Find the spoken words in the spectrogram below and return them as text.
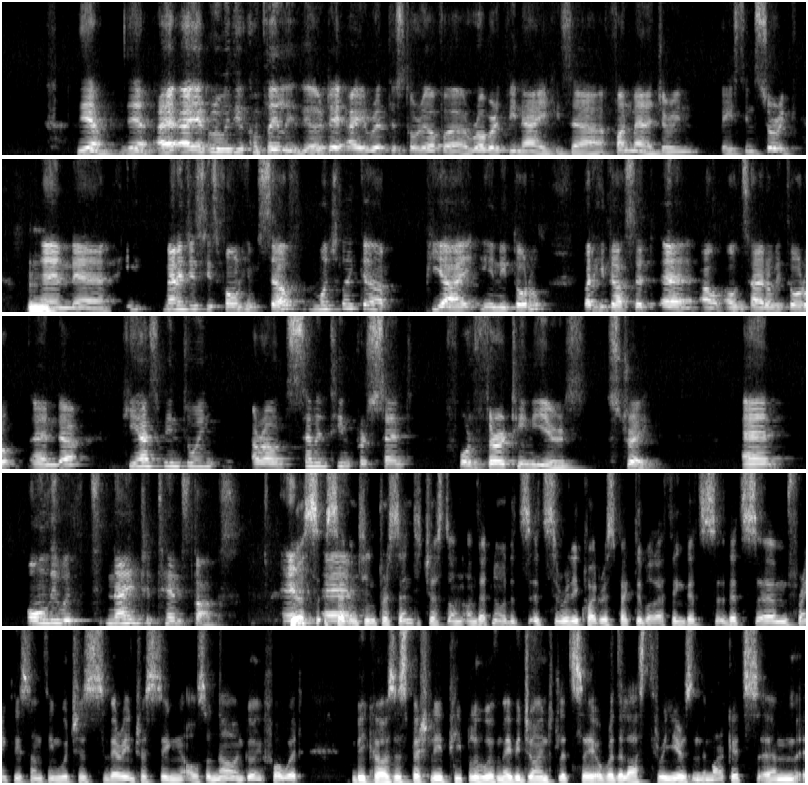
Yeah, yeah, I, I agree with you completely. The other day, I read the story of uh, Robert Vinall. He's a fund manager in based in Zurich, mm-hmm. and uh, he manages his phone himself, much like a PI in eToro, but he does it uh, outside of eToro, and uh, he has been doing around seventeen percent for thirteen years straight, and only with nine to ten stocks. And, yes, seventeen percent. Just on, on that note, it's it's really quite respectable. I think that's that's um, frankly something which is very interesting also now and going forward, because especially people who have maybe joined, let's say, over the last three years in the markets, um,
